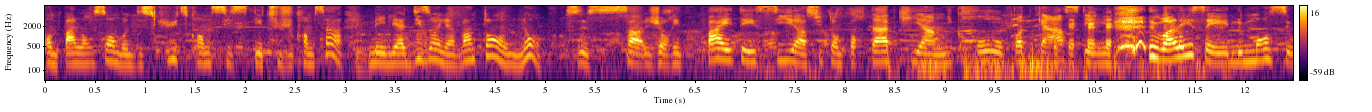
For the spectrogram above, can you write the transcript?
on parle ensemble on discute comme si c'était toujours comme ça. Mais il y a 10 ans il y a 20 ans non. Ça j'aurais pas été ici euh, sur ton portable qui a un micro podcast et, voilà c'est le monde s'est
